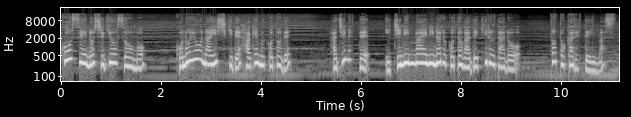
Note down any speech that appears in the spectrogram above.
後世の修行僧もこのような意識で励むことで初めて一人前になることができるだろうと説かれています。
